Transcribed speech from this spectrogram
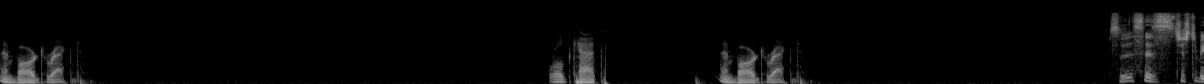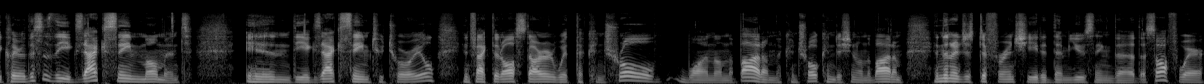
and Bar Direct. WorldCat and Bar Direct. So this is, just to be clear, this is the exact same moment in the exact same tutorial. In fact, it all started with the control one on the bottom, the control condition on the bottom, and then I just differentiated them using the, the software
